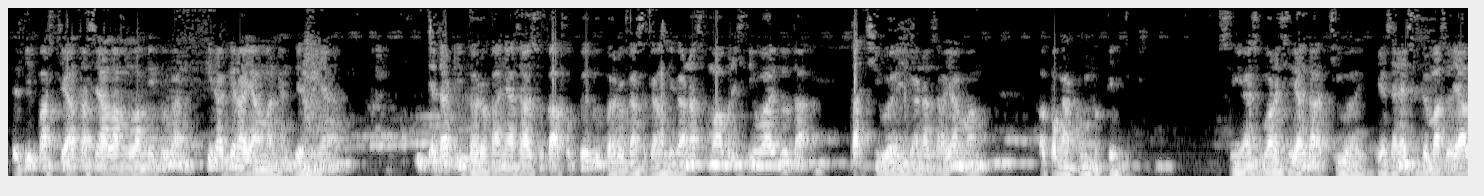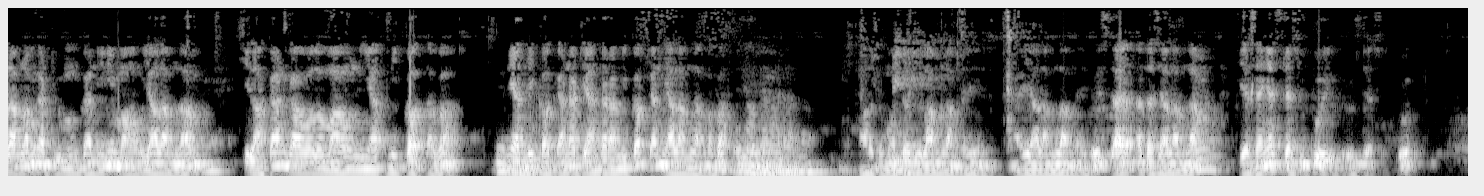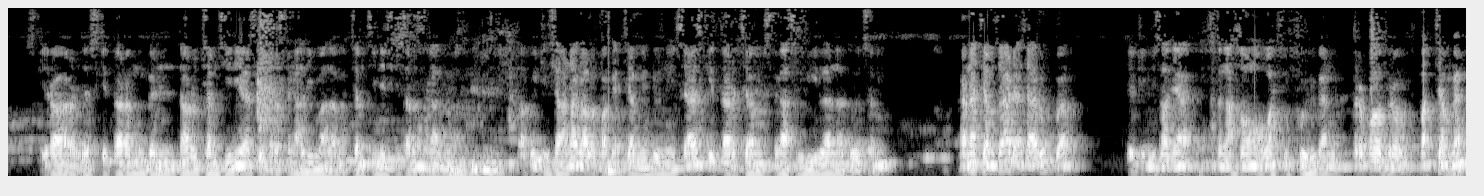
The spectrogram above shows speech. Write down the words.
Jadi pas di atas alam lam itu kan kira-kira Yaman kan biasanya Ya tadi barokahnya saya suka fakir itu barokah sekali karena semua peristiwa itu tak tak jiwai karena saya memang eh, pengagum fakir. Sehingga semua peristiwa tak jiwai. Biasanya sebelum masuk ya lam lam kan diumumkan ini mau ya lam lam silahkan kalau mau niat mikot apa niat mikot karena di antara mikot kan ya lam lam apa kalau semua itu lam lam ya. Lam lam itu atas ya lam lam biasanya sudah subuh itu sudah subuh. Kira ya sekitar mungkin taruh jam sini ya sekitar setengah lima lah jam sini sekitar setengah lima. Tapi di sana kalau pakai jam Indonesia sekitar jam setengah sembilan atau jam. Karena jam saya ada saya rubah. Jadi misalnya setengah songo wah subuh kan terpaut berapa? Empat jam kan?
